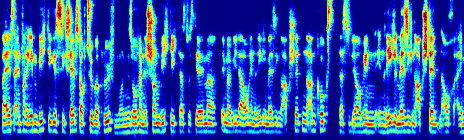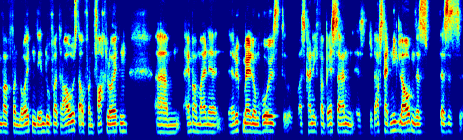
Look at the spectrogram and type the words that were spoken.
weil es einfach eben wichtig ist, sich selbst auch zu überprüfen. Und insofern ist schon wichtig, dass du es dir immer, immer wieder auch in regelmäßigen Abschnitten anguckst, dass du dir auch in, in regelmäßigen Abständen auch einfach von Leuten, denen du vertraust, auch von Fachleuten, ähm, einfach mal eine, eine, Rückmeldung holst, was kann ich verbessern. Es, du darfst halt nie glauben, dass, dass, es,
